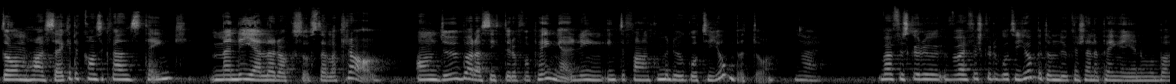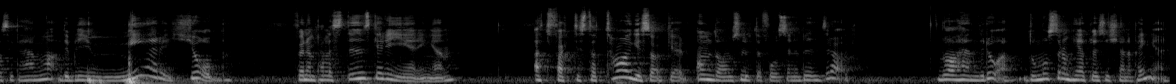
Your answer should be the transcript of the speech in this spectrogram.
De har säkert ett konsekvenstänk, men det gäller också att ställa krav. Om du bara sitter och får pengar, inte fan kommer du gå till jobbet då. Nej. Varför ska, du, varför ska du gå till jobbet om du kan tjäna pengar genom att bara sitta hemma? Det blir ju mer jobb för den palestinska regeringen att faktiskt ta tag i saker om de slutar få sina bidrag. Vad händer då? Då måste de helt plötsligt tjäna pengar.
